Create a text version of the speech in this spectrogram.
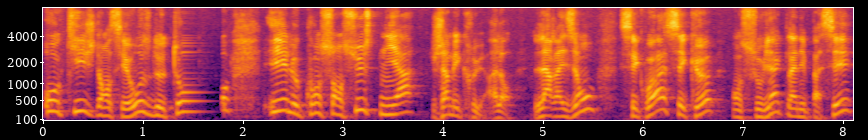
au quiche dans ses hausses de taux et le consensus n'y a jamais cru. Alors, la raison, c'est quoi? C'est que, on se souvient que l'année passée,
